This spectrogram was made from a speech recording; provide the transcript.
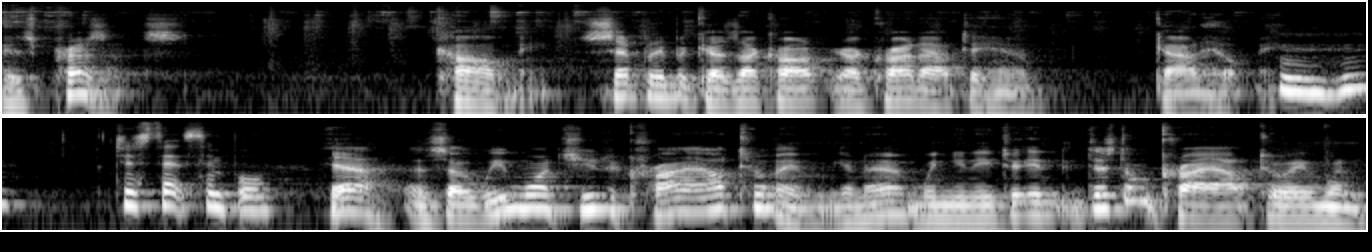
his presence calmed me simply because I, called, I cried out to him, God help me. Mm-hmm. Just that simple. Yeah, and so we want you to cry out to him, you know, when you need to. And just don't cry out to him when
